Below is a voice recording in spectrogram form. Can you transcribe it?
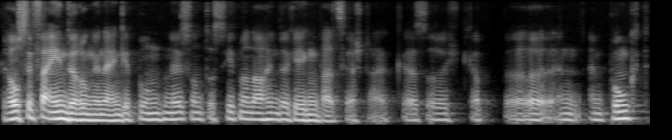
große Veränderungen eingebunden ist und das sieht man auch in der Gegenwart sehr stark. Also ich glaube, äh, ein, ein Punkt,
